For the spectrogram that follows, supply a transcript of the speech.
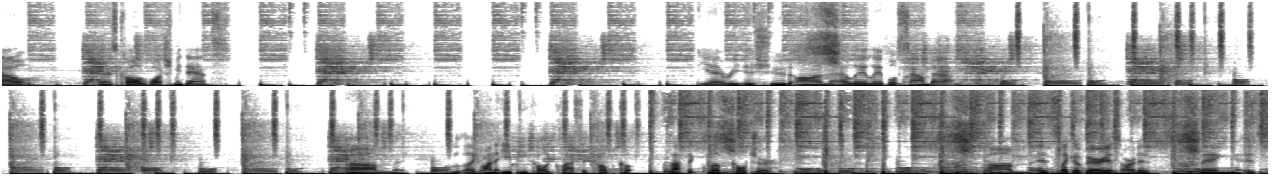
And it's called Watch Me Dance. Yeah, reissued on LA label Soundbath. Um, like on an EP called Classic Club, Classic Club Culture. Um, it's like a various artists thing. It's,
